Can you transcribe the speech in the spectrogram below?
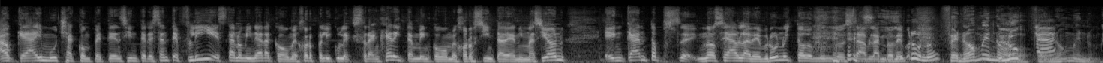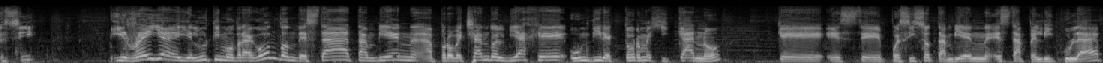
aunque hay mucha competencia interesante. Flea está nominada como mejor película extranjera y también como mejor cinta de animación. Encanto, pues eh, no se habla de Bruno y todo el mundo está hablando de Bruno. Fenómeno. fenómeno. Sí. Y Reya y el último dragón, donde está también aprovechando el viaje un director mexicano que este, pues hizo también esta película,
